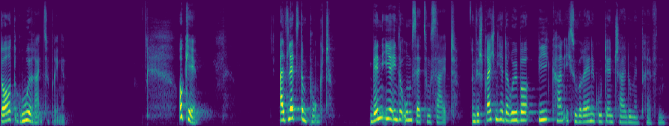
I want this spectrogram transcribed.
Dort Ruhe reinzubringen. Okay. Als letzten Punkt. Wenn ihr in der Umsetzung seid, und wir sprechen hier darüber, wie kann ich souveräne, gute Entscheidungen treffen.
